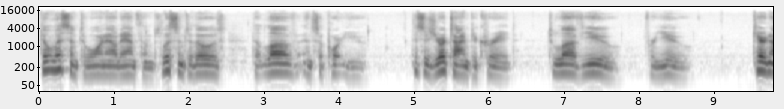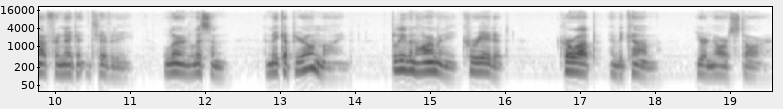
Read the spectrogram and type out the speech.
Don't listen to worn out anthems. Listen to those that love and support you. This is your time to create, to love you for you. Care not for negativity. Learn, listen, and make up your own mind. Believe in harmony, create it. Grow up and become your North Star.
